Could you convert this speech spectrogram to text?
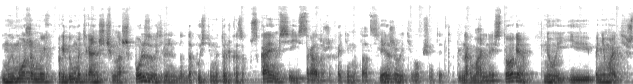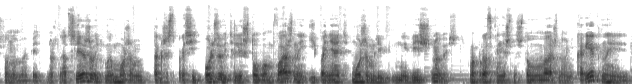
Мы можем их придумать раньше, чем наши пользователи. Допустим, мы только запускаемся и сразу же хотим это отслеживать. И, в общем-то, это нормальная история. Ну и понимать, что нам опять нужно отслеживать, мы можем также спросить пользователей, что вам важно, и понять, можем ли мы вещи, ну, то есть вопрос, конечно, что важно, он некорректный.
